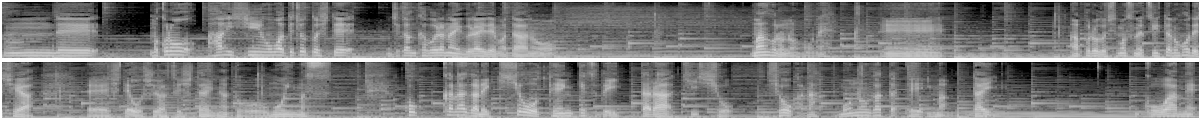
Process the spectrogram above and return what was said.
うんで、まあ、この配信終わってちょっとして時間かぶらないぐらいでまたあのマンゴロの方ね、えー、アップロードしてますので Twitter の方でシェア、えー、してお知らせしたいなと思います。こっからがね起承転結で言ったら起承章かな？物語、えー、今第5話目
